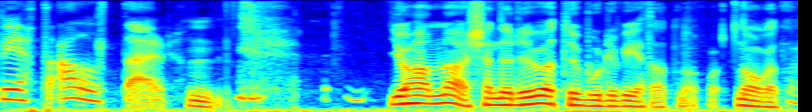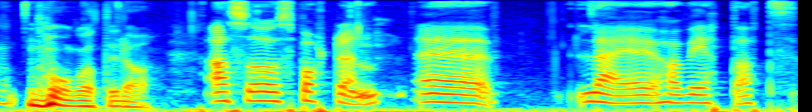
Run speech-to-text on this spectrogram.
vet allt där. Mm. Johanna, kände du att du borde vetat något, något, något idag? Alltså sporten eh, lär jag ju ha vetat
